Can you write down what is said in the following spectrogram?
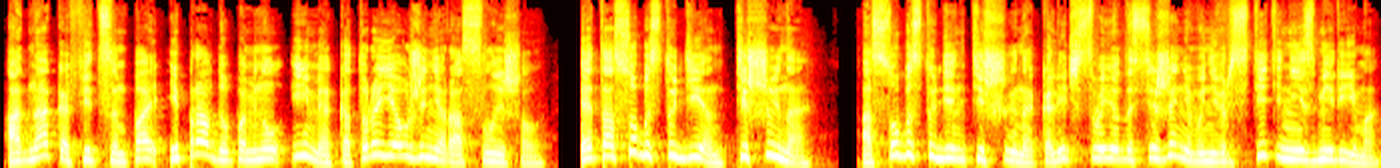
Однако Фит-сэмпай и правда упомянул имя, которое я уже не раз слышал. Это особый студент, Тишина. Особый студент Тишина, количество ее достижений в университете неизмеримо.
